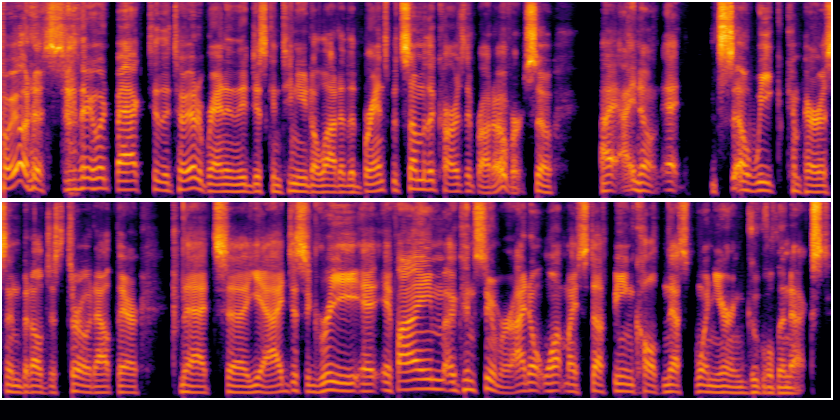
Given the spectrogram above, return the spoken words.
Toyotas. So they went back to the Toyota brand and they discontinued a lot of the brands, but some of the cars they brought over. So I, I don't eh, it's a weak comparison, but I'll just throw it out there that uh, yeah, I disagree. If I'm a consumer, I don't want my stuff being called Nest one year and Google the next.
